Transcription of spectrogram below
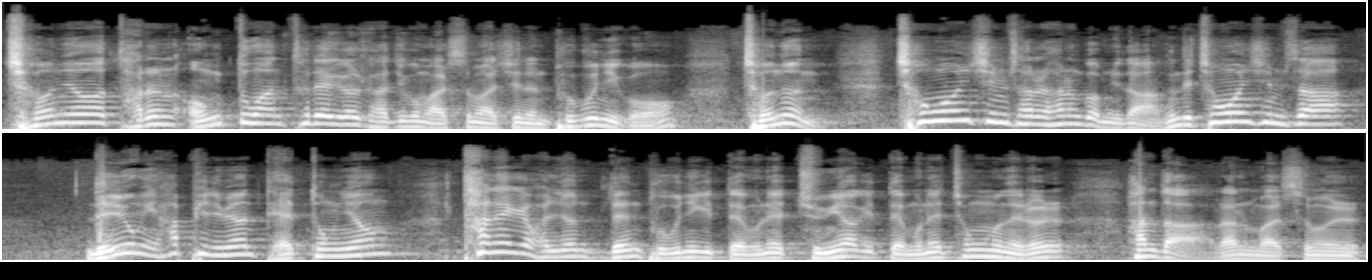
전혀 다른 엉뚱한 트랙을 가지고 말씀하시는 부분이고 저는 청원 심사를 하는 겁니다. 근데 청원 심사 내용이 하필이면 대통령 탄핵에 관련된 부분이기 때문에 중요하기 때문에 청문회를 한다라는 말씀을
